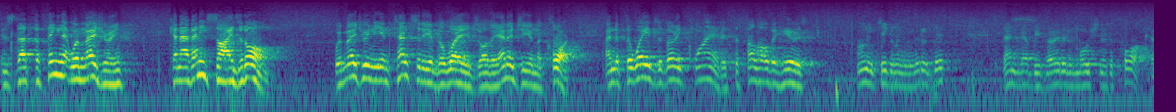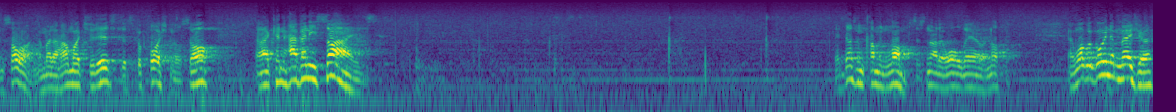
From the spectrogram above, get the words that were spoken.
is that the thing that we're measuring can have any size at all. We're measuring the intensity of the waves or the energy in the cork. And if the waves are very quiet, if the fellow over here is only jiggling a little bit, then there'll be very little motion of the cork, and so on. No matter how much it is, it's proportional. So uh, can have any size. It doesn't come in lumps. It's not all there or nothing. And what we're going to measure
